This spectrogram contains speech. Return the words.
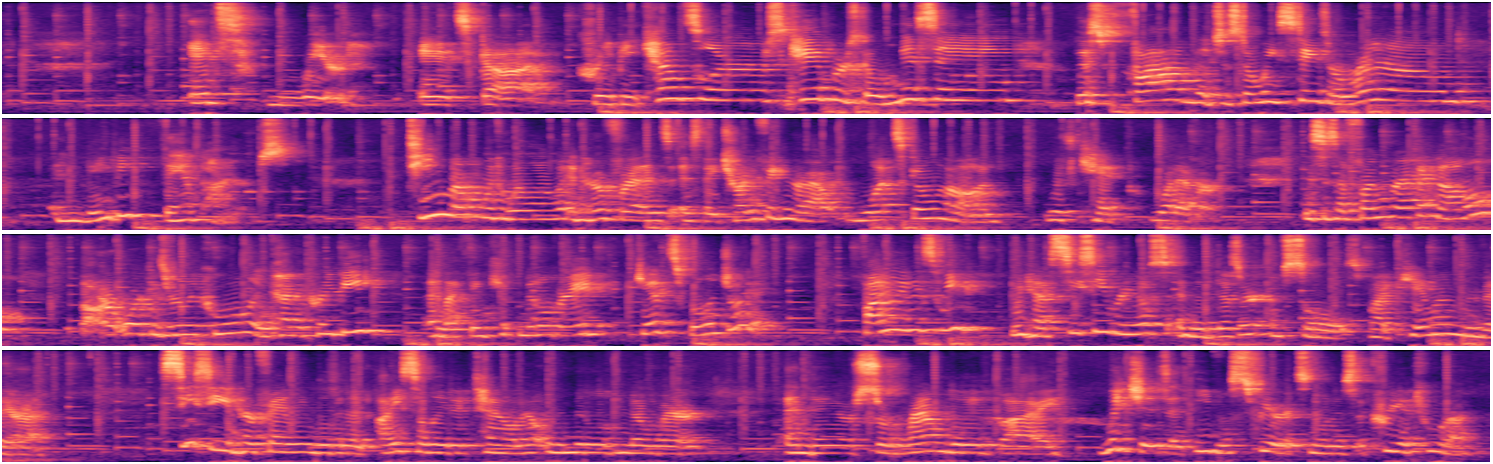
It's weird. It's got creepy counselors, campers go missing, this fog that just always stays around, and maybe vampires. Team up with Willow and her friends as they try to figure out what's going on with Camp Whatever. This is a fun graphic novel. Is really cool and kind of creepy, and I think middle grade kids will enjoy it. Finally this week, we have Cece Rios and the Desert of Souls by Kaela Rivera. Cece and her family live in an isolated town out in the middle of nowhere, and they are surrounded by witches and evil spirits known as the Criatura.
